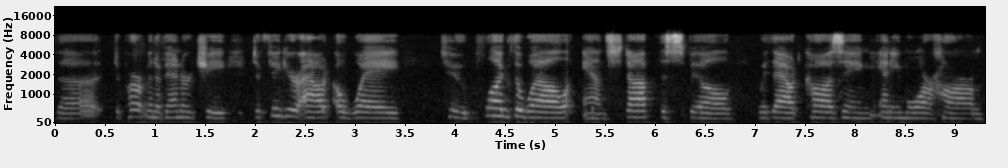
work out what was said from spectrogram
the Department of Energy to figure out a way to plug the well and stop the spill without causing any more harm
